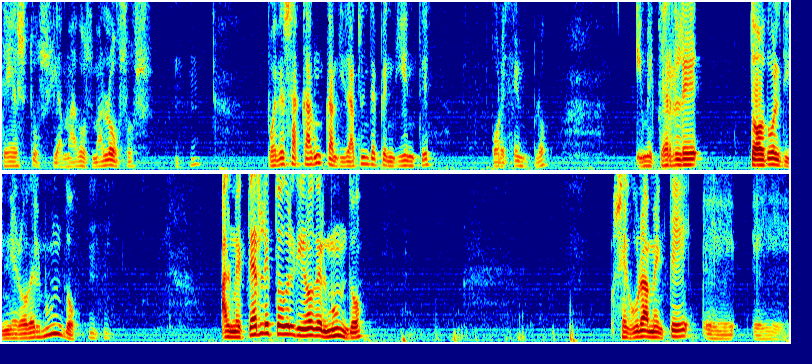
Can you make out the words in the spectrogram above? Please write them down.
de estos llamados malosos puede sacar un candidato independiente, por ejemplo, y meterle todo el dinero del mundo. Al meterle todo el dinero del mundo, seguramente eh, eh,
